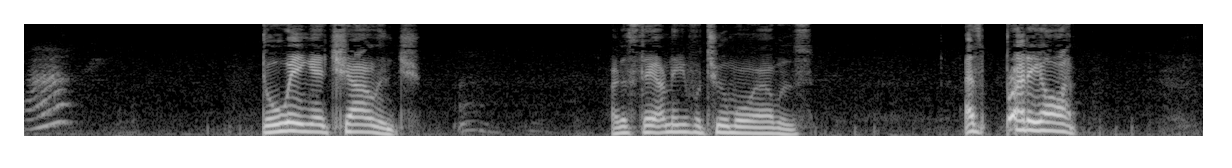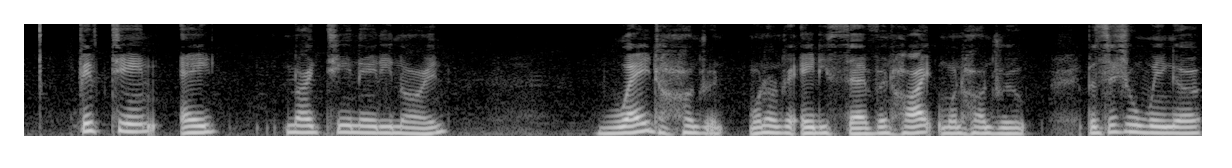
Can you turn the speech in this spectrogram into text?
Huh? Doing a challenge. I just stay on here for two more hours. That's pretty hot. 15 8 1989. Weight 100, 187. Height 100. Position winger.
